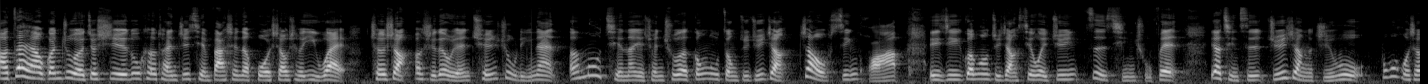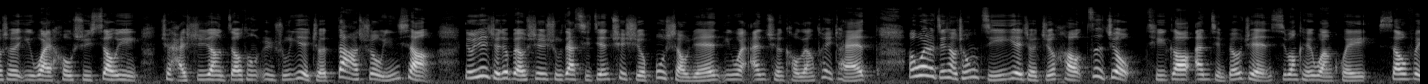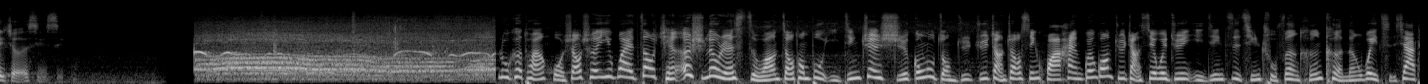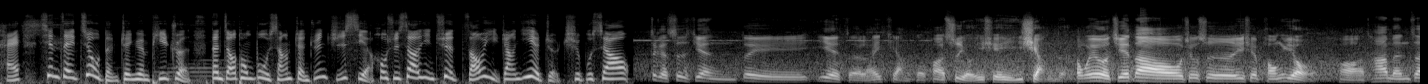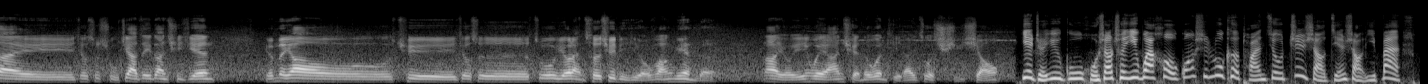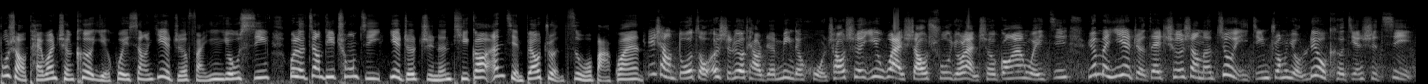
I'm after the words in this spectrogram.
好，再来要关注的就是陆客团之前发生的火烧车意外，车上二十六人全数罹难。而目前呢，也传出了公路总局局长赵新华以及观光局长谢卫军自行处分，要请辞局长的职务。不过，火烧车意外后续效应却还是让交通运输业者大受影响。有业者就表示，暑假期间确实有不少人因为安全考量退团，而为了减少冲击，业者只好自救，提高安检标准，希望可以挽回消费者的信心。陆客团火烧车意外造成二十六人死亡，交通部已经证实，公路总局局长赵新华和观光局长谢卫军已经自行处分，很可能为此下台。现在就等政院批准，但交通部想整军止血，后续效应却早已让业者吃不消。这个事件对业者来讲的话是有一些影响的。我有接到就是一些朋友啊，他们在就是暑假这一段期间。原本要去就是租游览车去旅游方面的，那有因为安全的问题来做取消。业者预估火烧车意外后，光是陆客团就至少减少一半，不少台湾乘客也会向业者反映忧心。为了降低冲击，业者只能提高安检标准，自我把关。一场夺走二十六条人命的火烧车意外，烧出游览车公安危机。原本业者在车上呢就已经装有六颗监视器。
